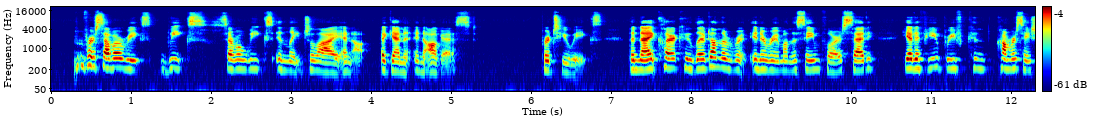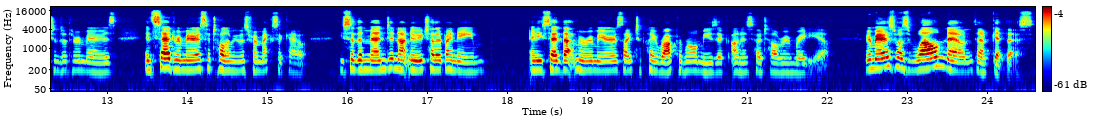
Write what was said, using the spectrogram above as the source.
for several weeks, weeks, several weeks in late July and uh, again in August for two weeks. The night clerk who lived on the in a room on the same floor said he had a few brief con- conversations with Ramirez Instead, Ramirez had told him he was from Mexico. He said the men did not know each other by name, and he said that Ramirez liked to play rock and roll music on his hotel room radio. Ramirez was well known. Now get this.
